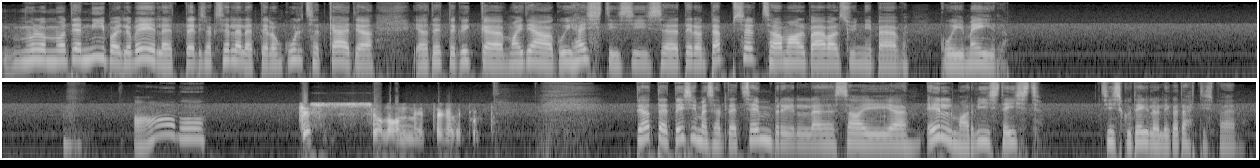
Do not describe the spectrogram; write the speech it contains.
mul on, ma tean nii palju veel, et lisaks sellele, et teil on kuldsed käed ja ja teete kõike, ma ei tea, kui hästi, siis teil on täpselt samal päeval sünnipäev kui meil. Aavo. kes seal on neid tegelikult? teate, et esimesel detsembril sai Elmar viisteist, siis kui teil oli ka tähtis päev?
